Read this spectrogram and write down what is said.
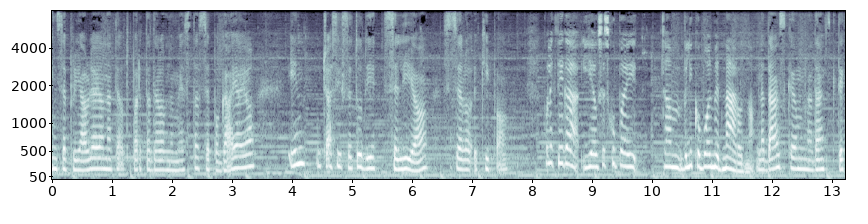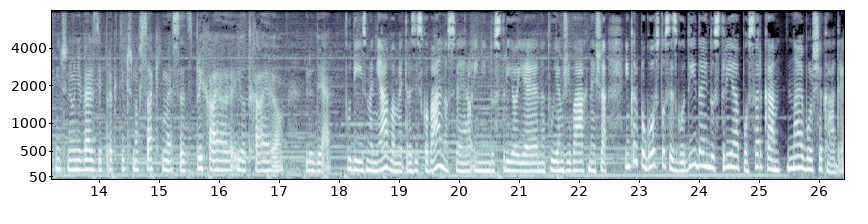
in se prijavljajo na te odprta delovna mesta, se pogajajo in včasih se tudi selijo s celo ekipo. Poleg tega je vse skupaj tam veliko bolj mednarodno. Na Danskem, na Danski tehnični univerzi praktično vsak mesec prihajajo in odhajajo ljudje. Tudi izmenjava med raziskovalno sfero in industrijo je na tujem živahnejša in kar pogosto se zgodi, da industrija posrka najboljše kadre.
